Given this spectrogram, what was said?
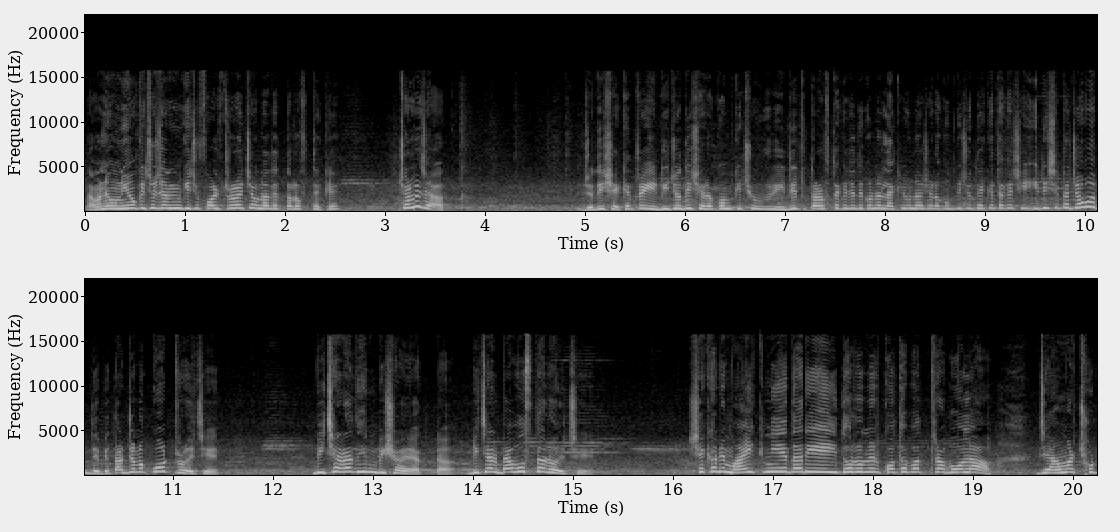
তার মানে উনিও কিছু জানেন, কিছু ফল্ট রয়েছে ওনাদের তরফ থেকে। চলে যাক। যদি সেক্ষেত্রে ইডি যদি সেরকম কিছু ইডির তরফ থেকে যদি কোনো লেখিও না সেরকম কিছু থেকে থাকে সে ইডি সেটা জবাব দেবে। তার জন্য কোর্ট রয়েছে। বিচারাধীন বিষয়ে একটা। বিচার ব্যবস্থা রয়েছে। সেখানে মাইক নিয়ে দাঁড়িয়ে এই ধরনের কথাবার্তা বলা, যে আমার ছোট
